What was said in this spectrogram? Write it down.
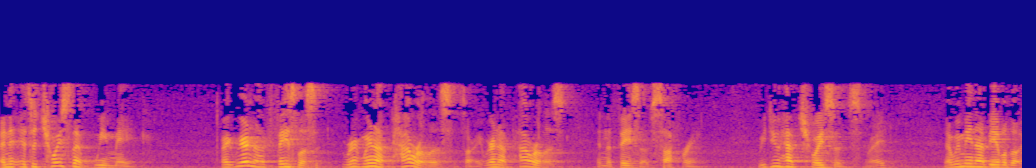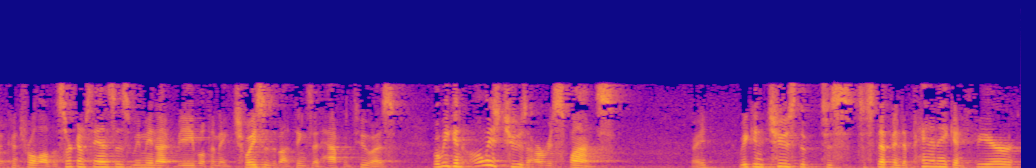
And it's a choice that we make. Right? We're not faceless we're, we're not powerless, sorry, we're not powerless in the face of suffering. We do have choices, right? Now, we may not be able to control all the circumstances. We may not be able to make choices about things that happen to us. But we can always choose our response, right? We can choose to, to, to step into panic and fear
